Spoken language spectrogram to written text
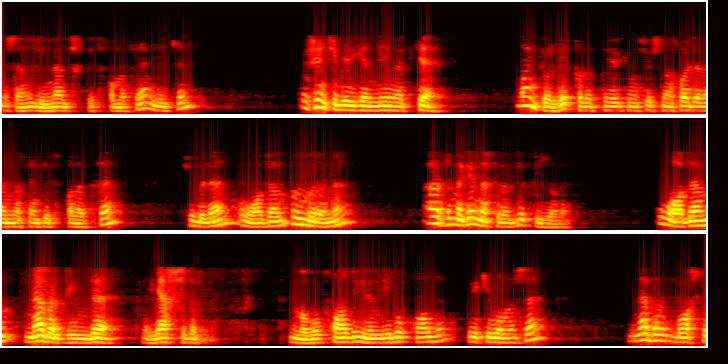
masalan dindan chiqib ketib qolmasa ham lekin o'shancha bergan ne'matga nonko'rlik qilib yoki bo'lmasa shundan foydalanmasdan ketib qoladida shu bilan u odam umrini arzimagan narsalarda o'tkazib yuboradi u odam na bir dinda bir yaxshi bir nima bo'lib qoldi? Ilmli bo'lib qoldi. Yoki bo'lmasa na bir boshqa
